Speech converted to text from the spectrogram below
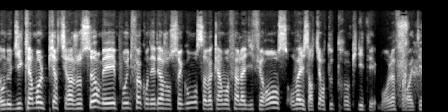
On nous dit clairement le pire tirage au sort, mais pour une fois qu'on héberge en second, ça va clairement faire la différence. On va les sortir en toute tranquillité. Bon, là, faut arrêter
